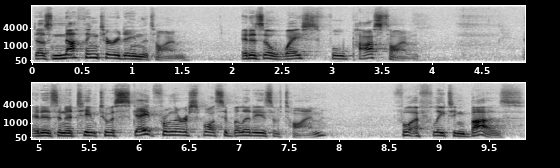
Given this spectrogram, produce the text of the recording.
does nothing to redeem the time. It is a wasteful pastime. It is an attempt to escape from the responsibilities of time for a fleeting buzz.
